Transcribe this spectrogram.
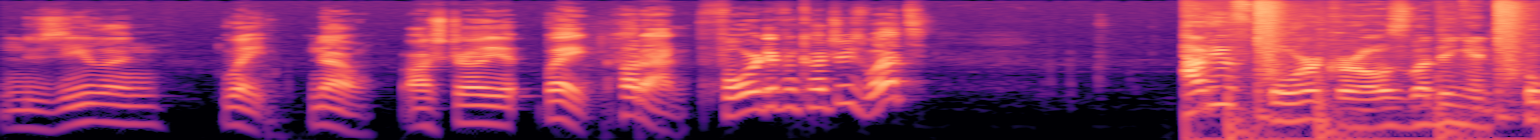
New Zealand. Wait, no, Australia. Wait, hold on. Four different countries? What? How do four girls living in four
